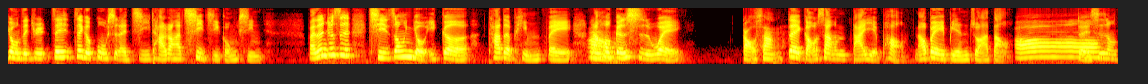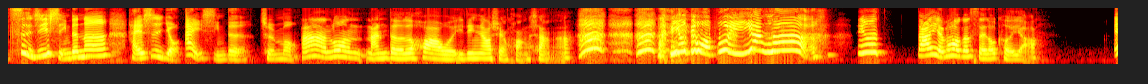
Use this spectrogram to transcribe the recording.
用这句这这个故事来激他，让他气急攻心。反正就是其中有一个他的嫔妃，然后跟侍卫。搞上对，搞上打野炮，然后被别人抓到哦。对，是这种刺激型的呢，还是有爱型的春梦啊？如果难得的话，我一定要选皇上啊！啊啊！你又跟我不一样了，因为打野炮跟谁都可以啊。哎，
